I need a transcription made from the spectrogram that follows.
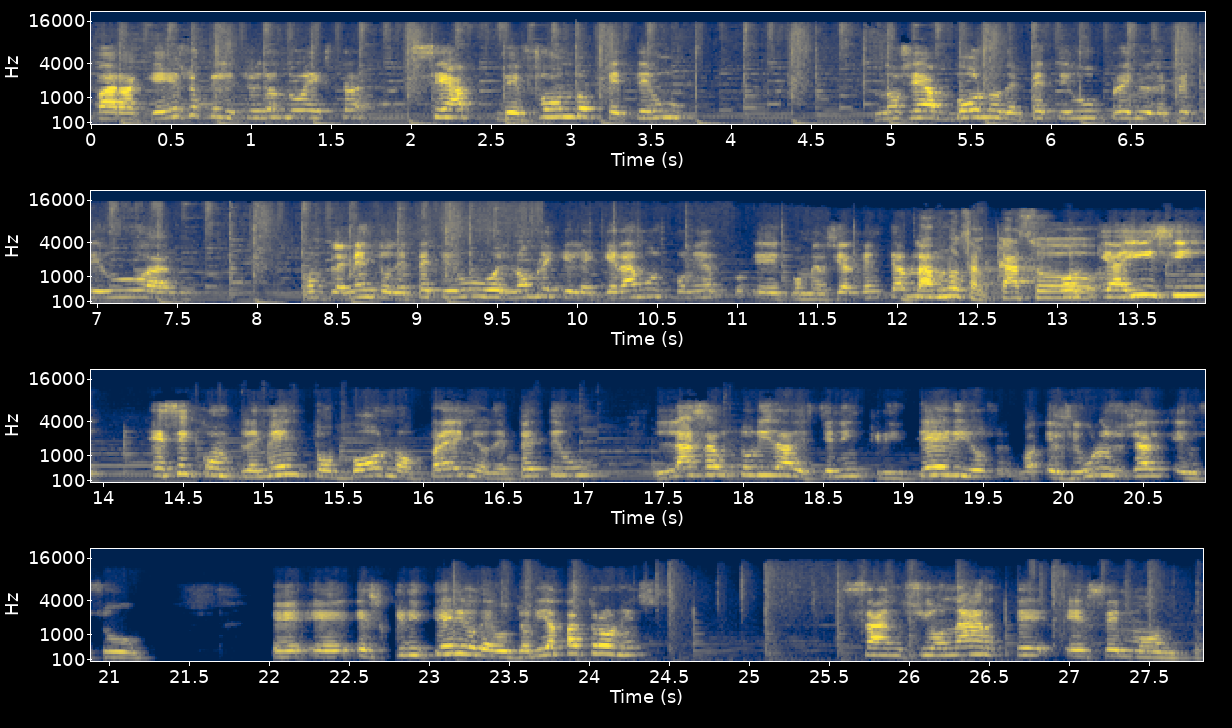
para que eso que le estoy dando extra sea de fondo PTU. no sea bono de PTU, premio de PTU, complemento de PTU, el nombre que le queramos poner eh, comercialmente hablando. Vámonos al caso. Porque ahí sí, ese complemento, bono, premio de PTU, las autoridades tienen criterios, el Seguro Social en su eh, eh, es criterio de autoría patrones, sancionarte ese monto.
